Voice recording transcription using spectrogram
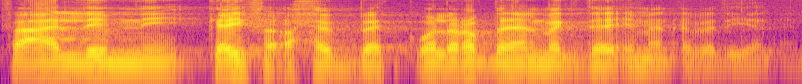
فعلمني كيف أحبك. ولربنا المجد دائما ابديا. امين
